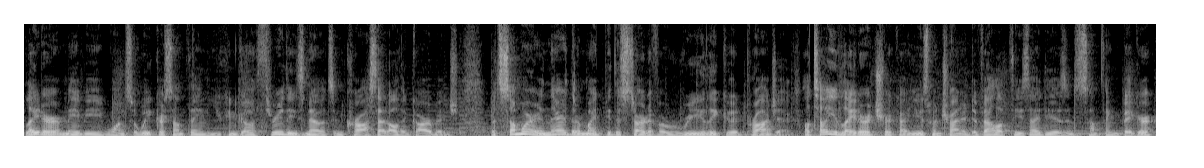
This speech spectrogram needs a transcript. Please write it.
Later, maybe once a week or something, you can go through these notes and cross out all the garbage. But somewhere in there, there might be the start of a really good project. I'll tell you later a trick I use when trying to develop these ideas into something bigger,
